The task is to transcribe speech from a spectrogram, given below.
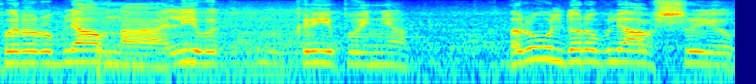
переробляв на ліве кріплення. Руль доробляв, шив.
